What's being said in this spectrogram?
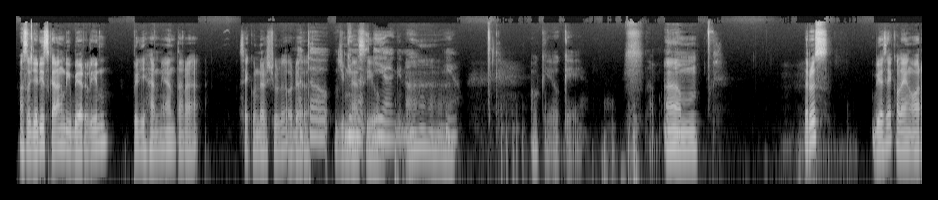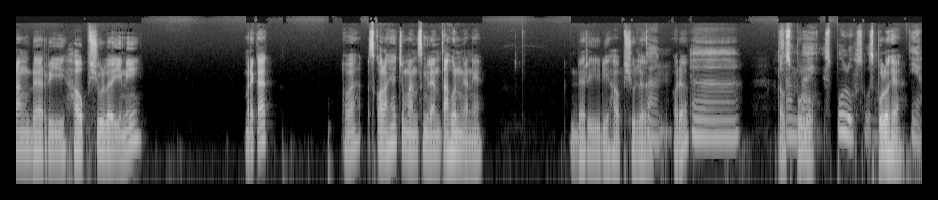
Ah, so jadi sekarang di Berlin pilihannya antara Sekundarschule udah atau gimnasium. gimna- iya gimna- Ah. Iya. Oke, oke. Em, terus biasanya kalau yang orang dari Hauptschule ini mereka apa? Sekolahnya cuma 9 tahun kan ya? Dari di Hauptschule. bukan Udah eh, atau sampai 10? 10 10 10 ya? Iya.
